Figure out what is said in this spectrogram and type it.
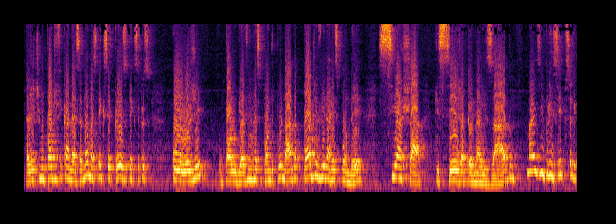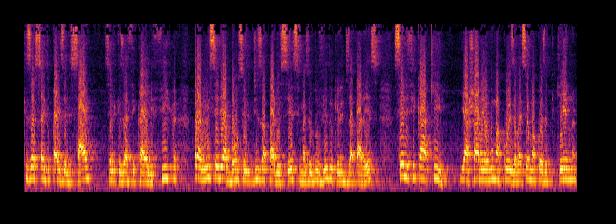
Então a gente não pode ficar nessa, não, mas tem que ser preso, tem que ser preso. Hoje o Paulo Guedes não responde por nada, pode vir a responder se achar que seja penalizado, mas em princípio, se ele quiser sair do país, ele sai, se ele quiser ficar, ele fica. Para mim seria bom se ele desaparecesse, mas eu duvido que ele desapareça. Se ele ficar aqui e acharem alguma coisa, vai ser uma coisa pequena,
